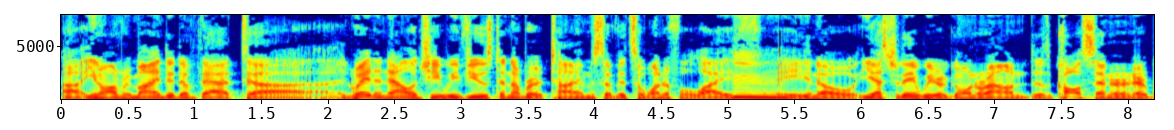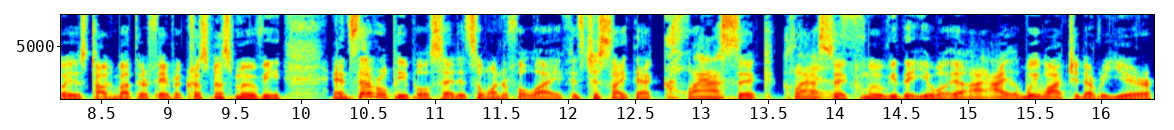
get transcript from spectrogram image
Uh, you know, I'm reminded of that uh, great analogy we've used a number of times of It's a Wonderful Life. Mm. You know, yesterday we were going around the call center and everybody was talking about their favorite Christmas movie, and several people said It's a Wonderful Life. It's just like that classic, classic movie that you, I, I, we watch it every year.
